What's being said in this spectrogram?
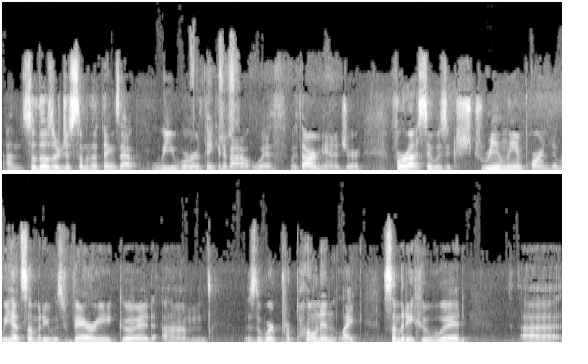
Um, so those are just some of the things that we were thinking about with with our manager. For us, it was extremely important that we had somebody who was very good. Um, is the word proponent like somebody who would uh,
